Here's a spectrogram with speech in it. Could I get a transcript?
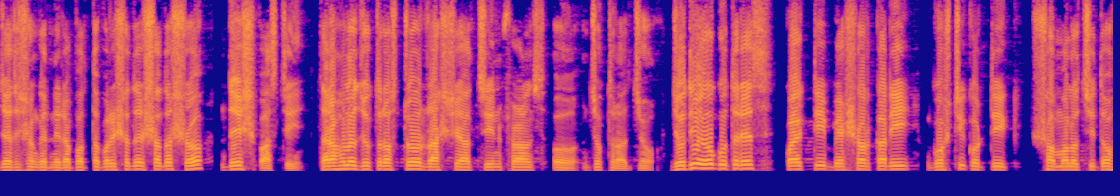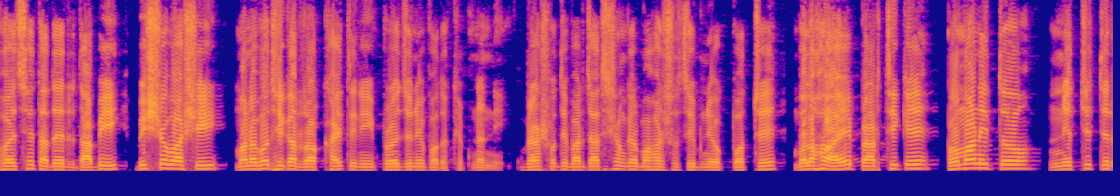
জাতিসংঘের নিরাপত্তা পরিষদের সদস্য দেশ পাঁচটি। তারা হলো যুক্তরাষ্ট্র রাশিয়া চীন ফ্রান্স ও যুক্তরাজ্য। যদিও গুতেরেস কয়েকটি বেসরকারি গোষ্ঠী কর্তৃক সমালোচিত হয়েছে। তাদের দাবি, বিশ্ববাসী মানবাধিকার রক্ষায় তিনি প্রয়োজনীয় পদক্ষেপ নেননি। বৃহস্পতিবার জাতিসংঘের মহাসচিব নিয়োগপত্রে বলা হয়, প্রার্থীকে প্রমাণিত নেতৃত্বের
